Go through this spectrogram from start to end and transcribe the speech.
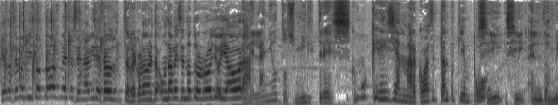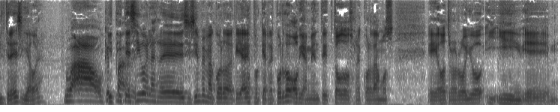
que nos hemos visto dos veces en la vida. Estamos recordando ahorita, una vez en otro rollo y ahora. En el año 2003. ¿Cómo crees, Gianmarco? ¿Hace tanto tiempo? Sí, sí, en el 2003 y ahora. ¡Wow! ¡Qué y, y te sigo en las redes y siempre me acuerdo de aquella vez porque recuerdo, obviamente, todos recordamos eh, otro rollo y, y eh,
